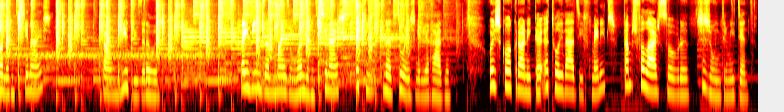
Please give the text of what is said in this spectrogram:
Ondas Nutricionais com Beatriz Araújo. Bem-vindos a mais um Ondas Nutricionais aqui na tua Engenharia Rádio. Hoje, com a crónica Atualidades e Efemérides, vamos falar sobre jejum intermitente.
